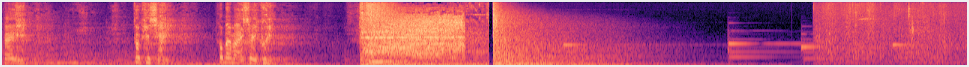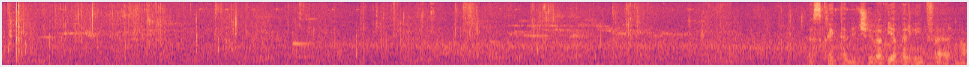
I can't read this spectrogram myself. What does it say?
Ehi! Tu chi sei? Come mai sei qui? La scritta diceva via per l'inferno.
